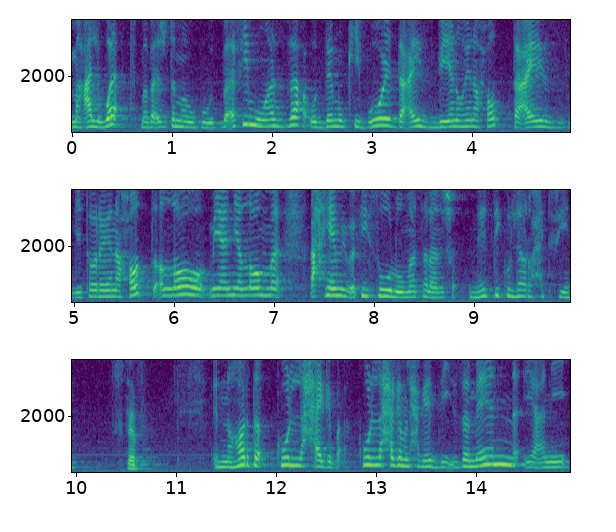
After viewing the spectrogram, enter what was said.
مع الوقت ما بقاش ده موجود. بقى في موزع قدامه keyboard عايز بيانو هنا حط عايز جيتار هنا حط. الله يعني اللهم أحيانا بيبقى في سولو مثلا. الناس دي كلها راحت فين؟ اختفوا. النهارده كل حاجة بقى كل حاجة من الحاجات دي. زمان يعني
